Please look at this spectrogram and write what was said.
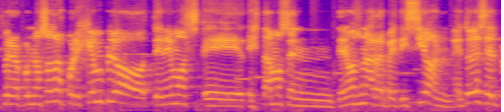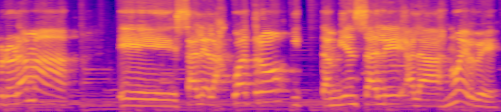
pero nosotros, por ejemplo, tenemos, eh, estamos en, tenemos una repetición. Entonces el programa eh, sale a las 4 y también sale a las 9.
